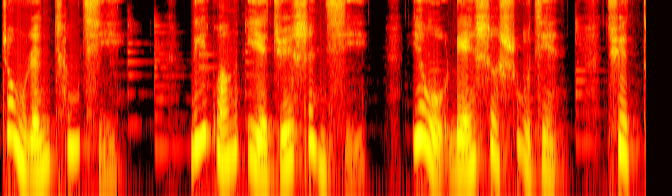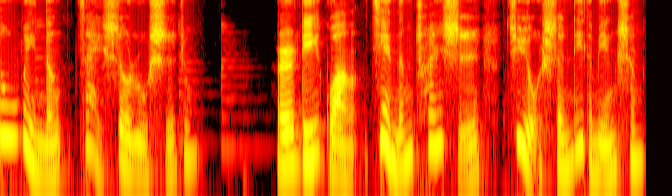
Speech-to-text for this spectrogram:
众人称奇。李广也觉甚奇，又连射数箭，却都未能再射入石中。而李广箭能穿石，具有神力的名声，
